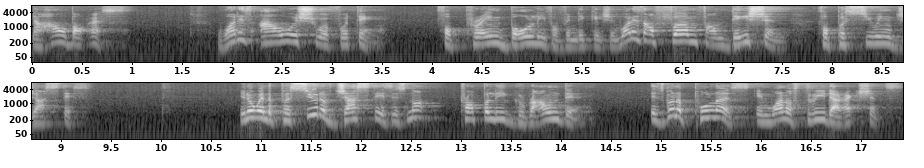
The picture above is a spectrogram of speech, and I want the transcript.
Now, how about us? What is our sure footing for praying boldly for vindication? What is our firm foundation for pursuing justice? You know, when the pursuit of justice is not properly grounded, it's going to pull us in one of three directions.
